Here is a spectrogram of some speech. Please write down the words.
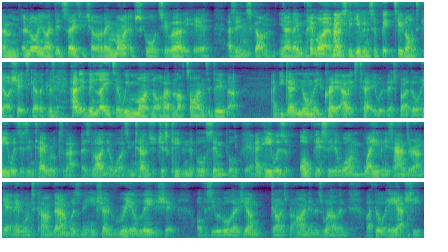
Um, and Lorne and I did say to each other they might have scored too early here, as in Mm. scum. You know they, they might have actually given us a bit too long to get our shit together because Yeah. had it been later we might not have had enough time to do that. And you don't normally credit Alex Tettey with this, but I thought he was as integral to that as Leitner was in terms of just keeping the ball simple. Yeah. And he was obviously the one waving his hands around, getting everyone to calm down, wasn't he? He showed real leadership, obviously with all those young guys behind him as well. And I thought he actually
